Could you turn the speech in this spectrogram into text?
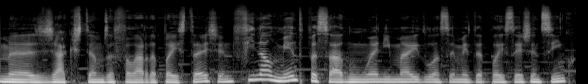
Mas já que estamos a falar da PlayStation, finalmente passado um ano e meio do lançamento da PlayStation 5,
